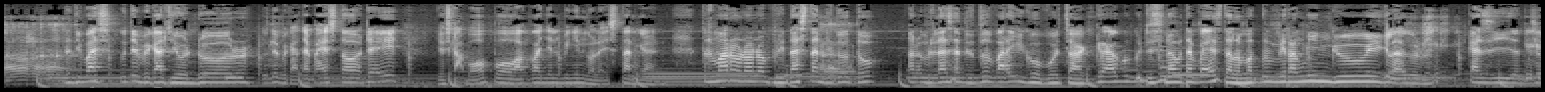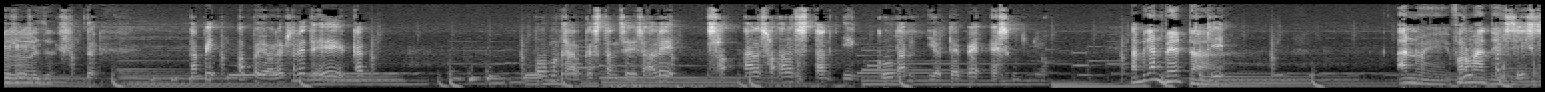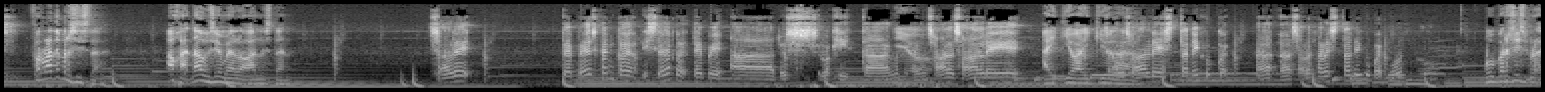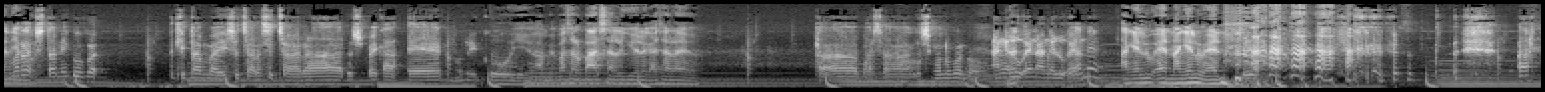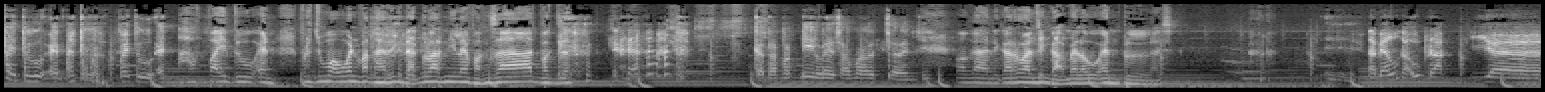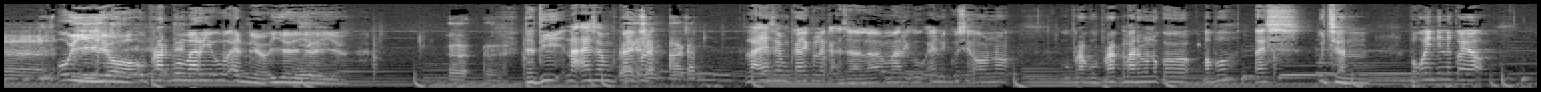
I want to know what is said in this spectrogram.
ah. Ah. jadi pas UTBK diundur UTBK TPS to deh ya gak apa-apa aku hanya pingin golek stan kan. Terus maru ono berita stan ditutup ono berita stan ditutup pare iki gobo cangkre aku kudu sinau TPS dalam waktu pirang minggu lah ngono kasihan tapi apa ya misalnya deh kan apa mengharap ke stand sih? Soalnya soal soal stand iku kan ya TPS gitu loh tapi kan beda. Jadi anu e, formatnya? Persis. Formatnya persis ta? Aku gak tahu sih melo anu stan. Soalnya TPS kan kayak istilahnya kayak TPA terus logika Iya. kan soal soalnya IQ IQ soal soalnya stand iku kayak ah, ah, soal soalnya stand iku kayak ngono. Oh persis berarti Karena ya? stand iku kayak kita main sejarah-sejarah terus PKN iku. Oh iya ambil pasal-pasal gitu ya gak salah ya ha pasal terus ngono-ngono Angel UN, angel UN. angel UN angel UN apa itu UN aduh apa itu UN apa itu UN percuma UN 4 hari gak keluar nilai bangsat bangsat. Gak dapat nilai sama aja anjing. Oh enggak nih karuan sih gak melo UN belas. Iya. Tapi aku gak ubrak. Iya. oh iya uprakmu mari UN yo. Iya iya iya. eh. jadi nak SMK SMA kan lah SMK iku lek gak salah mari UN iku sih ono uprak-uprak mari ngono ke apa? Tes ujian. Pokoknya intinya kayak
